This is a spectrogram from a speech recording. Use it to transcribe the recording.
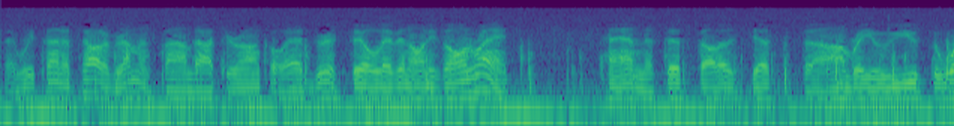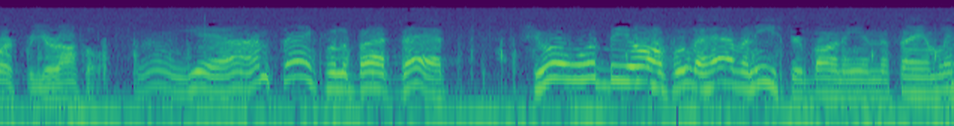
that we sent a telegram and found out your Uncle Edgar is still living on his own ranch. And that this fellow's just a hombre who used to work for your uncle. Well, yeah, I'm thankful about that. Sure would be awful to have an Easter bunny in the family.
